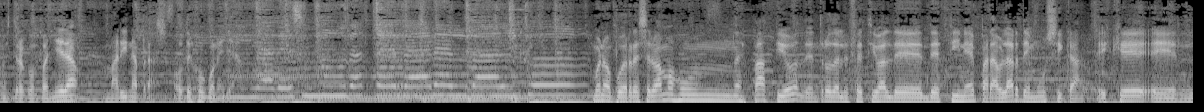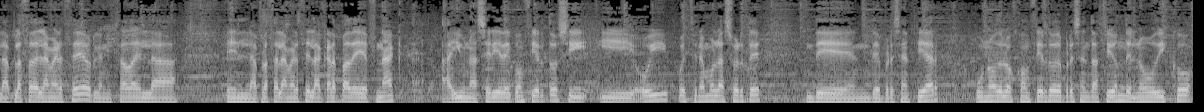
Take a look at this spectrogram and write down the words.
nuestra compañera Marina Pras. Os dejo con ella. Bueno, pues reservamos un espacio dentro del Festival de, Cine para hablar de música. Es que en la Plaza de la Merced, organizada en la en la Plaza de la Merced, la carpa de FNAC, hay una serie de conciertos y, y hoy pues tenemos la suerte de, de presenciar uno de los conciertos de presentación del nuevo disco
